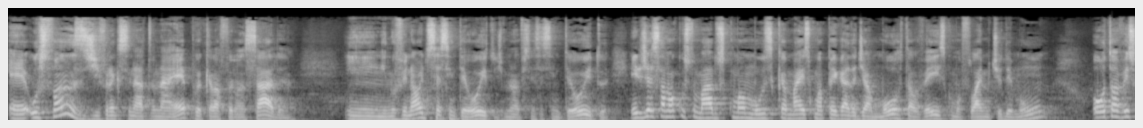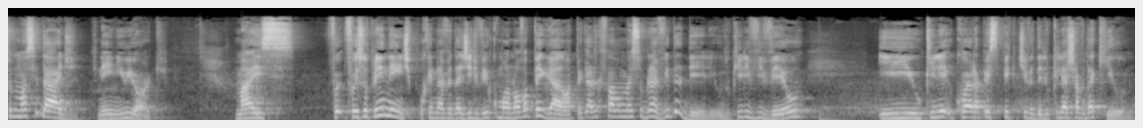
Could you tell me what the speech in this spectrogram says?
É, os fãs de Frank Sinatra na época que ela foi lançada, em, no final de 68, de 1968, eles já estavam acostumados com uma música mais com uma pegada de amor, talvez, como Fly Me to the Moon, ou talvez sobre uma cidade, que nem New York. Mas foi, foi, surpreendente, porque na verdade ele veio com uma nova pegada, uma pegada que falava mais sobre a vida dele, do que ele viveu e o que ele, qual era a perspectiva dele, o que ele achava daquilo.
